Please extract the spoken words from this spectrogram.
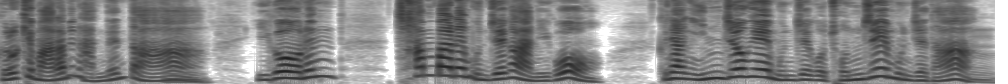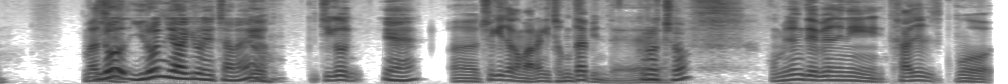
그렇게 말하면 안 된다. 음. 이거는 찬반의 문제가 아니고 그냥 인정의 문제고 존재의 문제다. 음. 이런 이런 이야기를 예, 했잖아요. 지금 예. 어, 최 기자가 말한 게 정답인데. 그렇죠. 고민정 대변인이 사실 뭐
